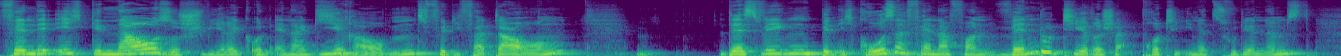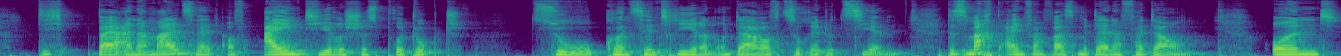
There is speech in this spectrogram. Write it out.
finde ich genauso schwierig und energieraubend für die Verdauung. Deswegen bin ich großer Fan davon, wenn du tierische Proteine zu dir nimmst, dich bei einer Mahlzeit auf ein tierisches Produkt zu konzentrieren und darauf zu reduzieren. Das macht einfach was mit deiner Verdauung. Und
